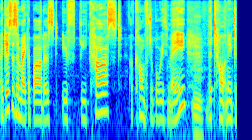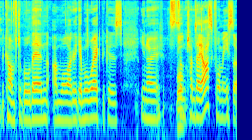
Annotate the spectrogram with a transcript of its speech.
I guess as a makeup artist, if the cast are comfortable with me, Mm. the talent need to be comfortable. Then I'm more likely to get more work because, you know, sometimes they ask for me. So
